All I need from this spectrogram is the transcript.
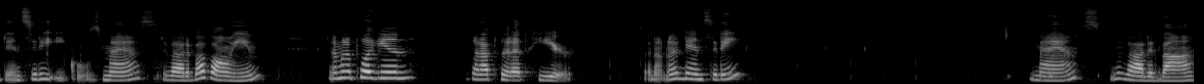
density equals mass divided by volume. And I'm going to plug in what I put up here. So I don't know density. Mass divided by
